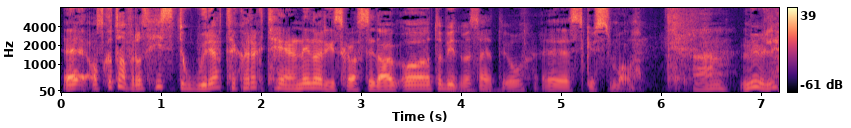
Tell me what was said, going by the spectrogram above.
Vi skal ta for oss historia til karakterene i norgesklasse i dag. Og til å begynne med så heter det jo eh, Skussmål. Mulig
